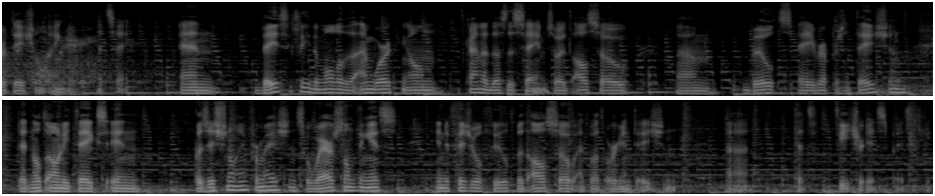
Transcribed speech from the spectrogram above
rotational angle, let's say. And basically, the model that I'm working on kind of does the same. So it also um, builds a representation that not only takes in positional information, so where something is in the visual field, but also at what orientation uh, that feature is, basically.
